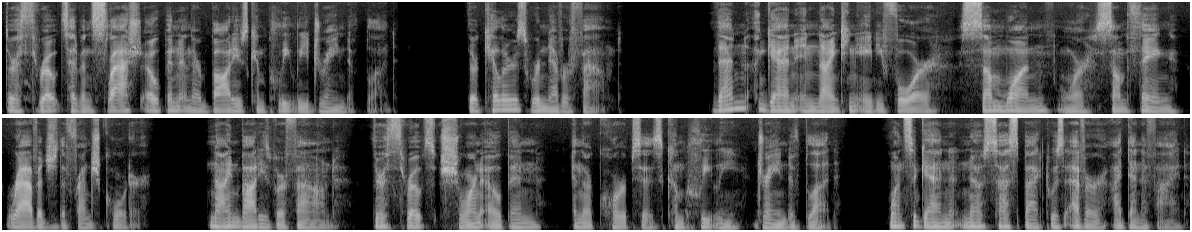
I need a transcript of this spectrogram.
Their throats had been slashed open and their bodies completely drained of blood. Their killers were never found. Then again in 1984, someone or something ravaged the French Quarter. Nine bodies were found, their throats shorn open, and their corpses completely drained of blood. Once again, no suspect was ever identified.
